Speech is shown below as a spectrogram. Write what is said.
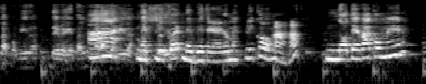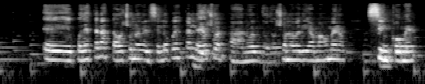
la, comida de vegetal ah, la comida. Me explicó, el veterinario me explicó, Ajá. no te va a comer, eh, puede estar hasta 8 o 9, el cerdo puede estar de 8 a 9, de 8 a 9 días más o menos sin comer.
